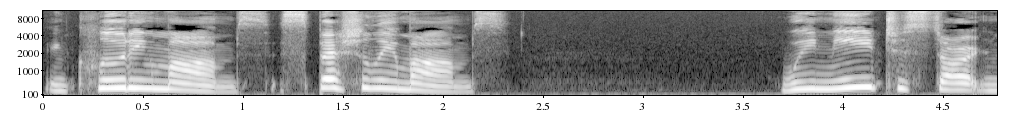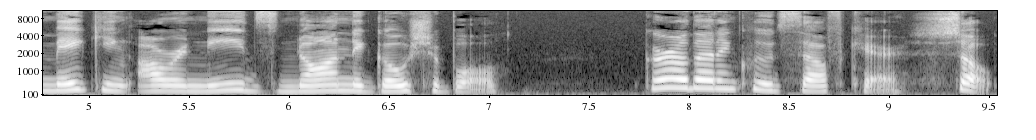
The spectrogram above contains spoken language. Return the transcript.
including moms, especially moms. We need to start making our needs non negotiable. Girl, that includes self care. So,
